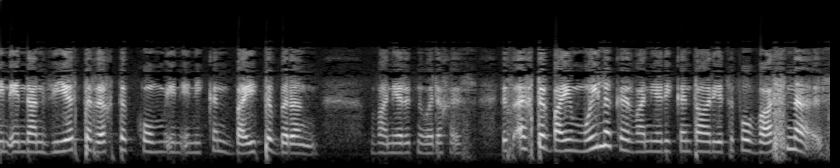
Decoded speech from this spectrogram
en en dan weer terug te kom en en die kind by te bring wanneer dit nodig is. Dis egter baie moeiliker wanneer die kind al reeds 'n volwassene is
